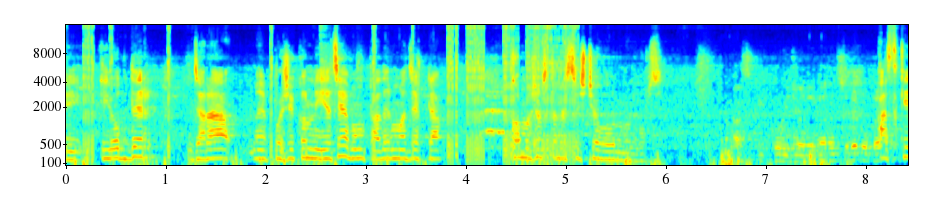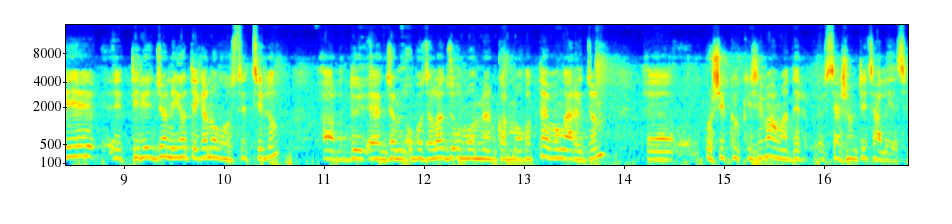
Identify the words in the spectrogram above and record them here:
এই ইউথদের যারা প্রশিক্ষণ নিয়েছে এবং তাদের মাঝে একটা কর্মসংস্থানের সৃষ্টি হবে বলে মনে করছি। আজকে তিরিশ জন ইয়ত এখানে উপস্থিত ছিল আর দুই একজন উপজেলা যুব উন্নয়ন কর্মকর্তা এবং আরেকজন প্রশিক্ষক হিসেবে আমাদের সেশনটি চালিয়েছে।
